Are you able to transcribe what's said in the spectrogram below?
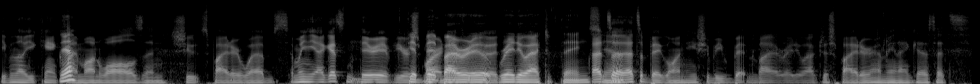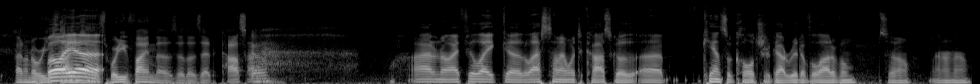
Even though you can't Yeah. climb on walls and shoot spider webs. I mean, I guess in theory, if you're Get smart bit by enough, you radio- could. radioactive things. That's yeah. a that's a big one. You should be bitten by a radioactive spider. I mean, I guess that's I don't know where you Well, find I, uh, those. Where do you find those? Are those at Costco? I don't know. I feel like uh, the last time I went to Costco, uh, cancel culture got rid of a lot of them. So I don't know.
